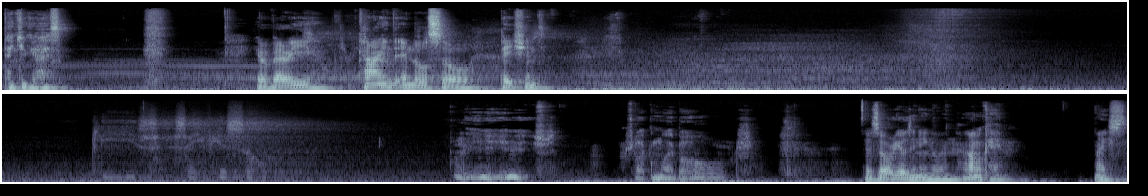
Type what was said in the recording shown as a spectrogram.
Thank you guys. You're very kind and also patient. Please save his soul. Please, suck my balls. There's Oreos in England. Oh, okay. Nice.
